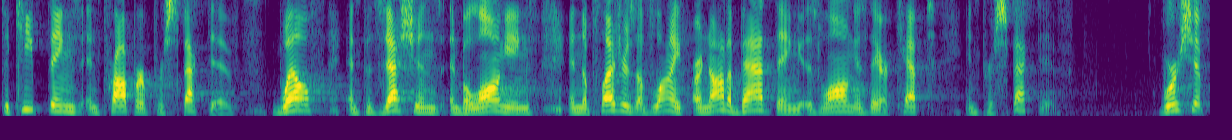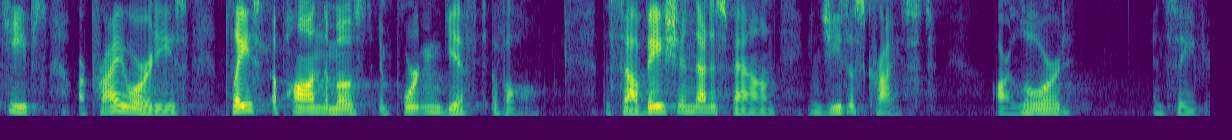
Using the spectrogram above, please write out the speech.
to keep things in proper perspective. Wealth and possessions and belongings and the pleasures of life are not a bad thing as long as they are kept in perspective. Worship keeps our priorities placed upon the most important gift of all the salvation that is found in Jesus Christ, our Lord and Savior.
